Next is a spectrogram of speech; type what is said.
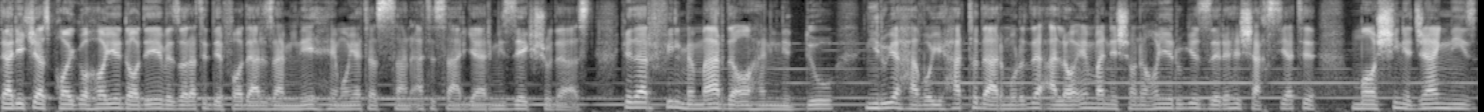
در یکی از پایگاه های داده وزارت دفاع در زمینه حمایت از صنعت سرگرمی ذکر شده است که در فیلم مرد آهنین دو نیروی هوایی حتی در مورد علائم و نشانه های روی زره شخصیت ماشین جنگ نیز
